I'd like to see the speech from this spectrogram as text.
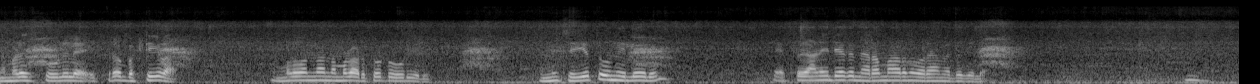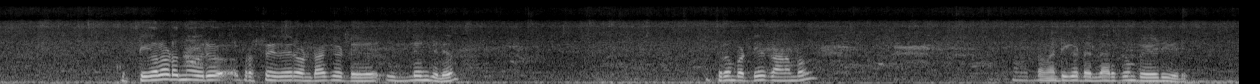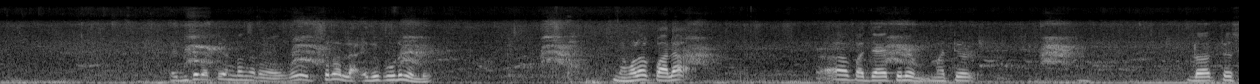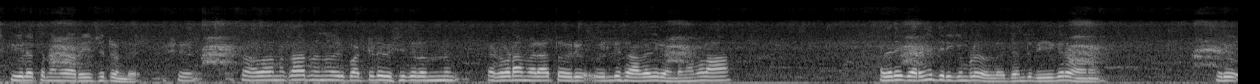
നമ്മുടെ സ്കൂളിലെ ഇത്ര പട്ടികളാണ് നമ്മൾ വന്നാൽ നമ്മുടെ അടുത്തോട്ട് ഓടി വരും. ഒന്നും ചെയ്യത്തൊന്നും ഇല്ലേലും എപ്പോഴാണ് ഇതിന്റെയൊക്കെ നിറം മാറുമെന്ന് പറയാൻ പറ്റത്തില്ല. കുട്ടികളോടൊന്നും ഒരു പ്രശ്നം ഇതുവരെ ഉണ്ടാക്കിയിട്ട് ഇല്ലെങ്കിലും ഇത്രയും പട്ടിയെ കാണുമ്പോൾ ഓട്ടോമാറ്റിക്കായിട്ട് എല്ലാവർക്കും പേടി വരും. എന്ത് പട്ടി ഉണ്ടെന്നറിയാം ഇത് ഇത്രയല്ല ഇത് കൂടുതലുണ്ട്. നമ്മൾ പല പഞ്ചായത്തിലും മറ്റ് ഡോക്ടേഴ്സ് ക്യൂലൊക്കെ നമ്മൾ അറിയിച്ചിട്ടുണ്ട്. പക്ഷേ സാധാരണക്കാരനൊന്നും ഒരു പട്ടിയുടെ വിഷയത്തിലൊന്നും ഇടപെടാൻ വരാത്ത ഒരു വലിയ സാഹചര്യമുണ്ട്. നമ്മൾ ആ അതിലേക്ക് ഇറങ്ങിത്തിരിക്കുമ്പോഴേ ഉള്ളൂ. ഇതെന്ത് ഭീകരമാണ്. ഒരു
